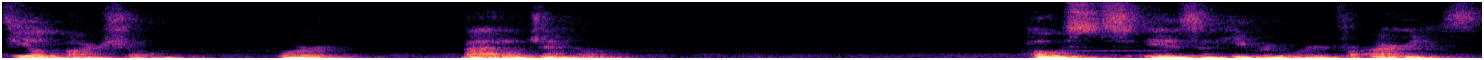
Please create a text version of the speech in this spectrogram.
field marshal or battle general. Hosts is a Hebrew word for armies,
